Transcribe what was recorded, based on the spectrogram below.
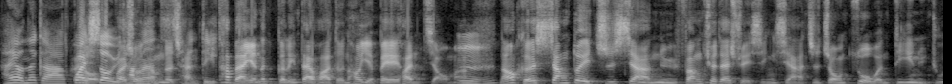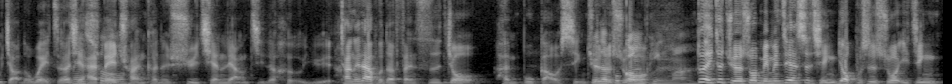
还有那个啊怪兽怪兽他们的产地，他本来演那个格林戴华德，然后也被换角嘛，嗯，然后可是相对之下，女方却在水行侠之中坐稳第一女主角的位置，而且还被传可能续签两集的合约。强尼戴普的粉丝。就很不高兴，觉得不公平吗？对，就觉得说明明这件事情又不是说已经。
